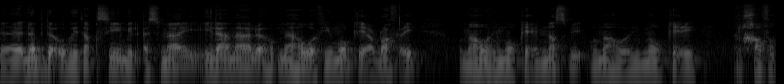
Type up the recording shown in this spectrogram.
آه، نبدأ بتقسيم الأسماء إلى ما, ما هو في موقع الرفع وما هو في موقع النصب وما هو في موقع الخفض.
